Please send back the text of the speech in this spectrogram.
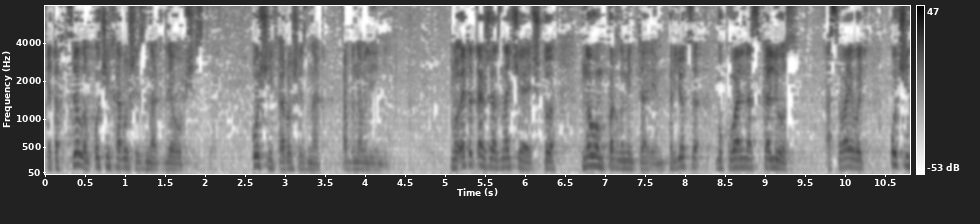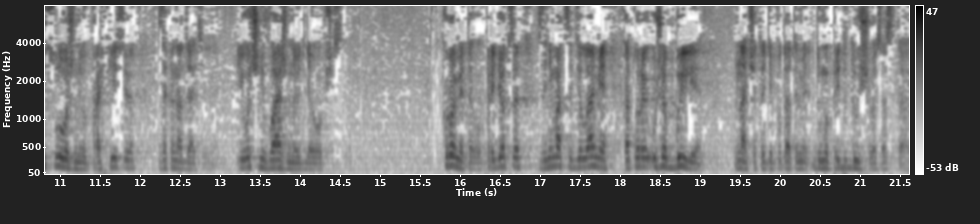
Это в целом очень хороший знак для общества. Очень хороший знак обновления. Но это также означает, что новым парламентариям придется буквально с колес осваивать очень сложную профессию законодательную и очень важную для общества. Кроме того, придется заниматься делами, которые уже были начаты депутатами Думы предыдущего состава.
